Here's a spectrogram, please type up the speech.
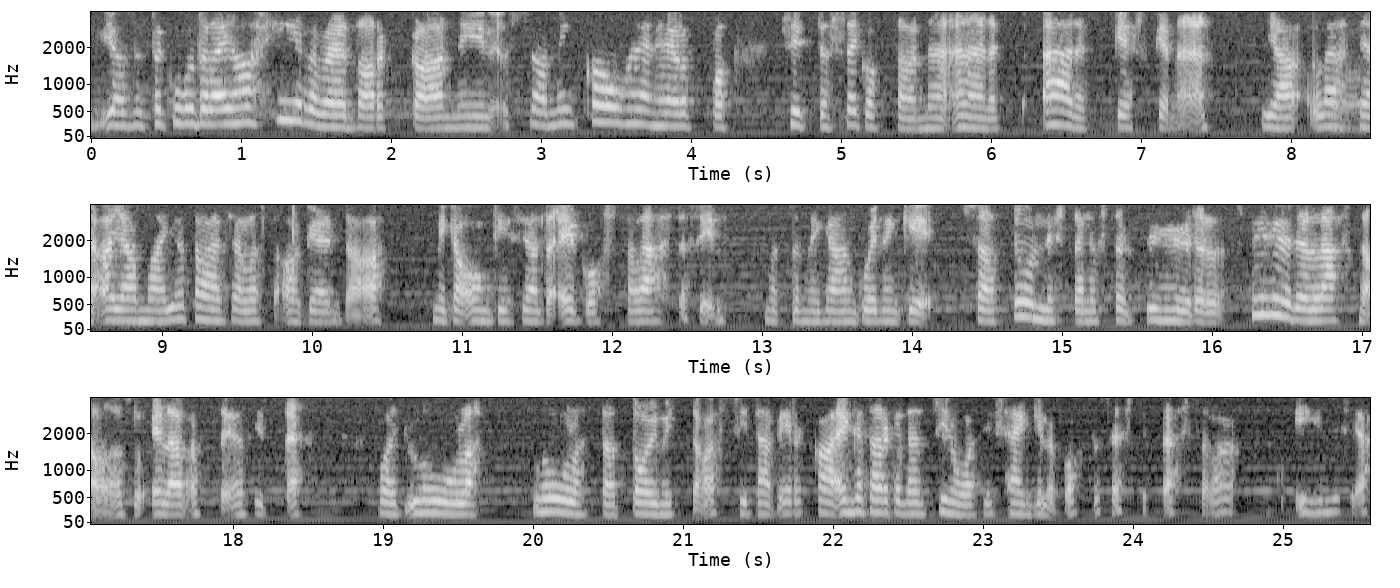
jos et sä kuuntele ihan hirveän tarkkaan, niin se on niin kauhean helppo sitten sekoittaa nämä äänet, äänet keskenään ja lähteä ajamaan jotain sellaista agendaa, mikä onkin sieltä egosta lähtöisin, mutta mikä on kuitenkin, sä oot tunnistanut sen pyhyyden, pyhyyden läsnäolon sun elämässä ja sitten voit luulla, luulattaa toimittava sitä virkaa. Enkä tarkoita että sinua siis henkilökohtaisesti tässä, vaan ihmisiä,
